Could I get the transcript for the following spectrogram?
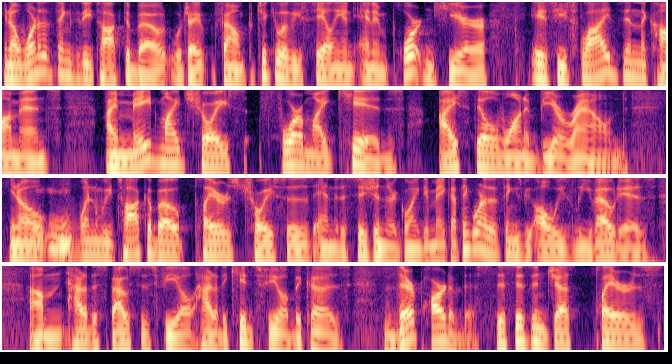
you know, one of the things that he talked about, which I found particularly salient and important here, is he slides in the comments. I made my choice for my kids. I still want to be around. You know, mm-hmm. when we talk about players' choices and the decision they're going to make, I think one of the things we always leave out is um, how do the spouses feel? How do the kids feel? Because they're part of this. This isn't just players,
